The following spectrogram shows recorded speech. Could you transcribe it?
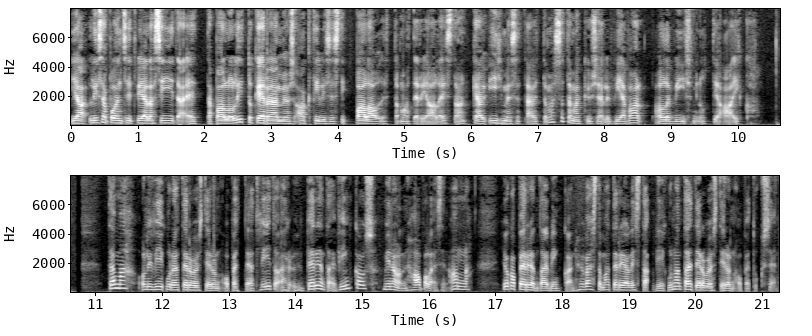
Ja lisäpointsit vielä siitä, että Palloliitto kerää myös aktiivisesti palautetta materiaaleistaan. Käy ihmeessä täyttämässä tämä kysely, vie vaan alle viisi minuuttia aikaa. Tämä oli liikunnan ja terveystiedon opettajat Liito ryn perjantai-vinkkaus. Minä olen Haapalaisen Anna joka perjantai vinkkaan hyvästä materiaalista liikunnan tai terveystiedon opetukseen.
